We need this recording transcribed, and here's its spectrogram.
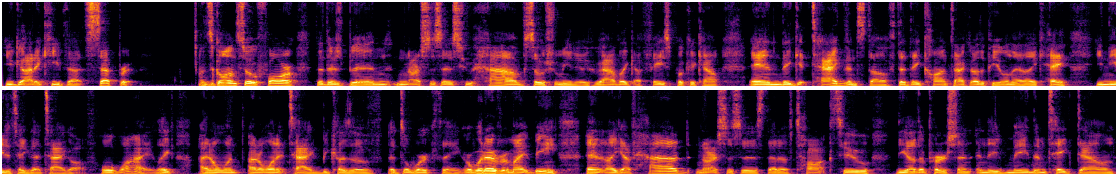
you got to keep that separate it's gone so far that there's been narcissists who have social media, who have like a Facebook account, and they get tagged and stuff that they contact other people and they're like, "Hey, you need to take that tag off." Well, why? Like, I don't want I don't want it tagged because of it's a work thing or whatever it might be. And like I've had narcissists that have talked to the other person and they've made them take down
